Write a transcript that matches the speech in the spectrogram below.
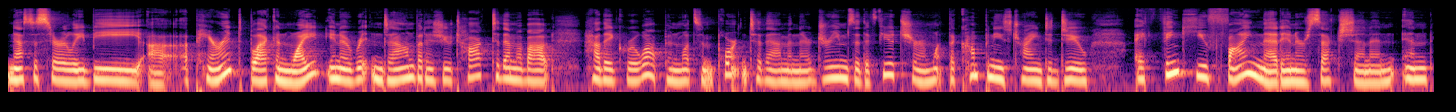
necessarily be uh, apparent, black and white, you know, written down, but as you talk to them about how they grew up and what's important to them and their dreams of the future and what the company's trying to do, I think you find that intersection. And, and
